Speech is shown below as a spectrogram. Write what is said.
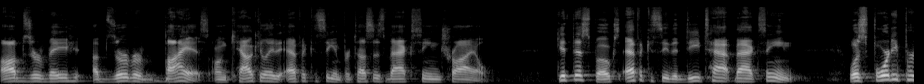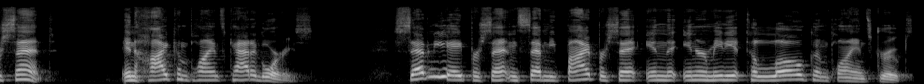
observer bias on calculated efficacy in pertussis vaccine trial. Get this, folks efficacy, the DTaP vaccine, was 40% in high compliance categories. 78% and 75% in the intermediate to low compliance groups.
